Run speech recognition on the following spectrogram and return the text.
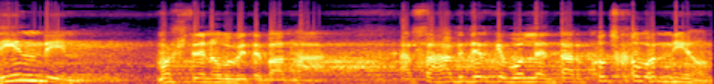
তিন দিন মসজিদে নবীতে বাধা। আর সাহাবিদেরকে বললেন, তার খোঁজ খবর নিও।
